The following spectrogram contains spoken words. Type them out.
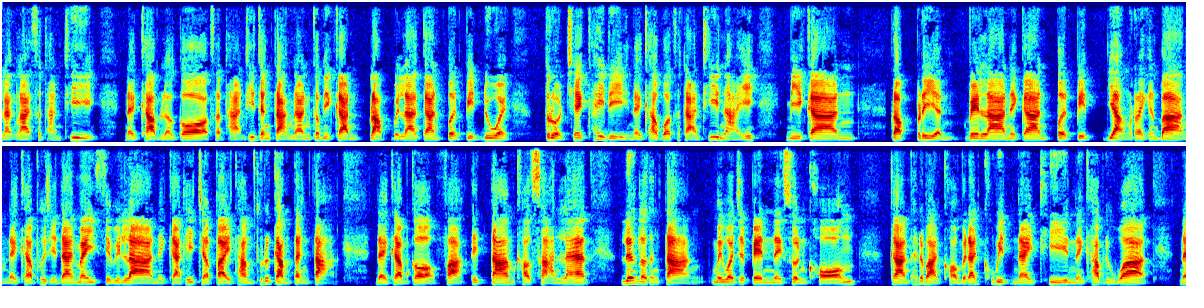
หลากหลายสถานที่นะครับ แล้วก็สถานที่ต่างๆ นั้นก็มีการปรับเวลาการเปิดปิดด้วย ตรวจเช็คให้ดีนะครับ ว่าสถานที่ไหนมีการปรับเปลี่ยนเวลาในการเปิดปิดอย่างไรกันบ้างนะครับ เพื่อจะได้ไม่เสียเวลาในการที่จะไปทำธุรกรรมต่างๆนะครับ ก็ฝากติดตามข่าวสารและเรื่องราวต่างๆ ไม่ว่าจะเป็นในส่วนของ การแพร่ระบาดของไวรัสโควิด -19 นะครับหรือว่าใน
